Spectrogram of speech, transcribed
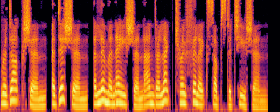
reduction, addition, elimination and electrophilic substitution.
